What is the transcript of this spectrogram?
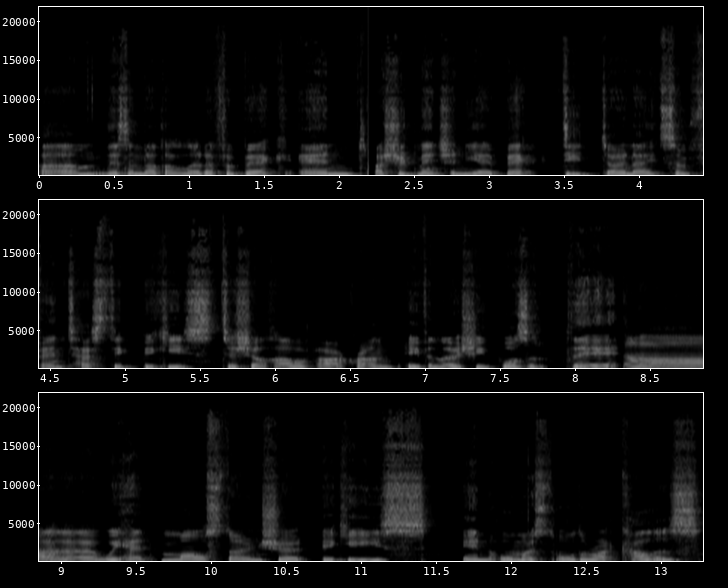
Um, there's another letter for Beck. And I should mention, yeah, Beck did donate some fantastic bickies to Shell Harbour Park Run, even though she wasn't there. Uh, we had milestone shirt bickies in almost all the right colours.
